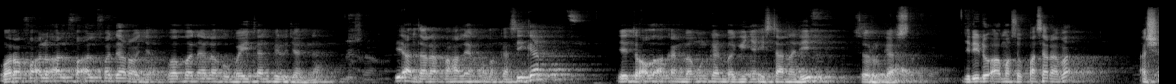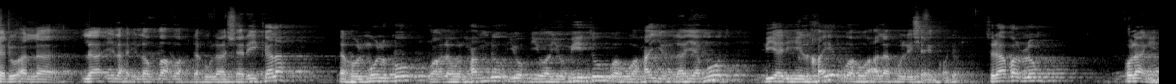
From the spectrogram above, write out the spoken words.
Wa rafa'alu alfa alfa daraja wa bana lahu baitan fil jannah. Di antara pahala yang Allah kasihkan yaitu Allah akan bangunkan baginya istana di surga. Jadi doa masuk pasar apa? Asyhadu an la ilaha illallah wahdahu la syarikalah lahul mulku wa lahul hamdu yuhyi wa yumitu wa huwa hayyun la yamut bi yadihi khair wa huwa ala kulli syai'in qadir. Sudah hafal belum? Ulangi.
